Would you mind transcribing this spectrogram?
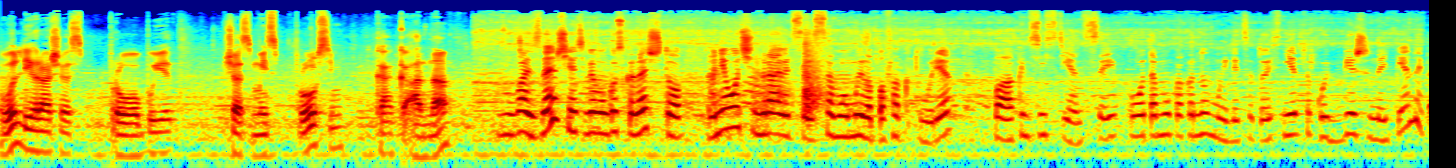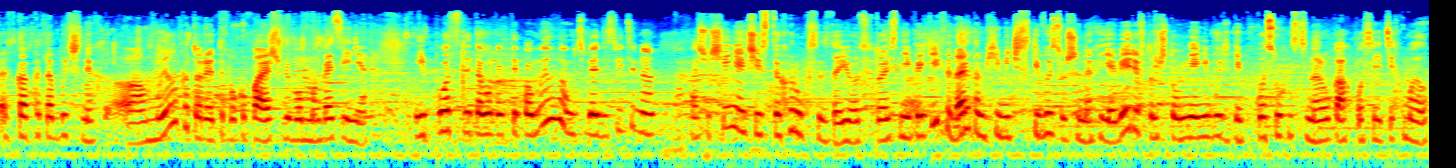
Вот Лера сейчас пробует. Сейчас мы спросим, как она. Ну, Вань, знаешь, я тебе могу сказать, что мне очень нравится само мыло по фактуре, по консистенции, по тому, как оно мылится. То есть нет такой бешеной пены, как от обычных э, мыл, которые ты покупаешь в любом магазине. И после того, как ты помыла, у тебя действительно ощущение чистых рук создается. То есть не каких-то, да, там химически высушенных. Я верю в том, что у меня не будет никакой сухости на руках после этих мыл.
